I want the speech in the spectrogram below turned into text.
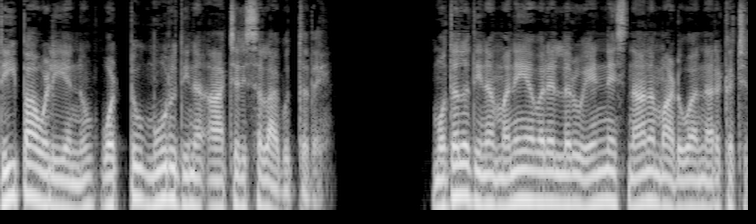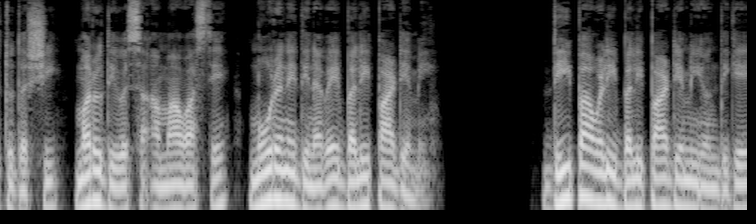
ದೀಪಾವಳಿಯನ್ನು ಒಟ್ಟು ಮೂರು ದಿನ ಆಚರಿಸಲಾಗುತ್ತದೆ. ಮೊದಲ ದಿನ ಮನೆಯವರೆಲ್ಲರೂ ಎಣ್ಣೆ ಸ್ನಾನ ಮಾಡುವ ನರಕ ಚತುರ್ದಶಿ ಮರುದಿವಸ ಅಮಾವಾಸ್ಯೆ, ಮೂರನೇ ದಿನವೇ ಬಲಿಪಾಡ್ಯಮಿ. ದೀಪಾವಳಿ ಬಲಿಪಾಡ್ಯಮಿಯೊಂದಿಗೆ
